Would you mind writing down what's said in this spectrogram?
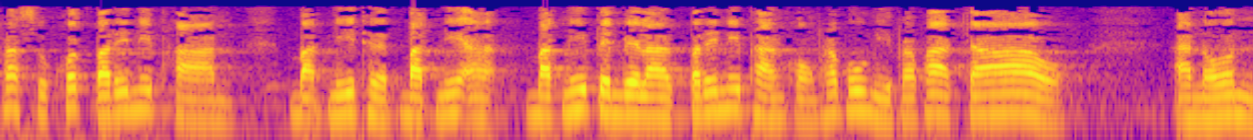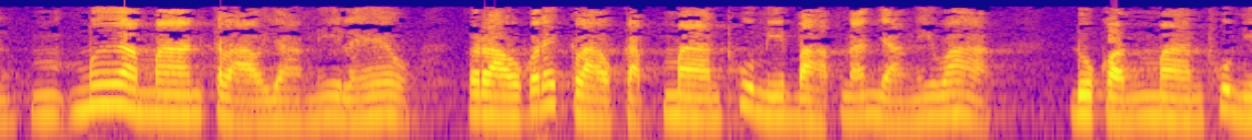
พระสุคตปรินิพาน บัดนี้เถิดบัดนี้อะบัดนี้เป็นเวลาปรินิพานของพระผู้มีพระภาคเจ้า อานนท์เมื่อมารกล่าวอย่างนี้แล้ว เราก็ได้กล่าวกับมารผู้มีบาปนั้นอย่างนี้ว่า ดูก่อนมารผู้มี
